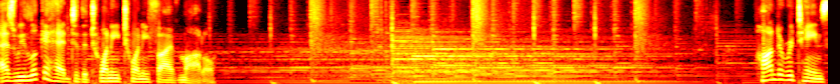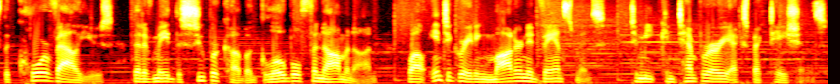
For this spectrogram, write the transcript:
As we look ahead to the 2025 model, Honda retains the core values that have made the Super Cub a global phenomenon while integrating modern advancements to meet contemporary expectations.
